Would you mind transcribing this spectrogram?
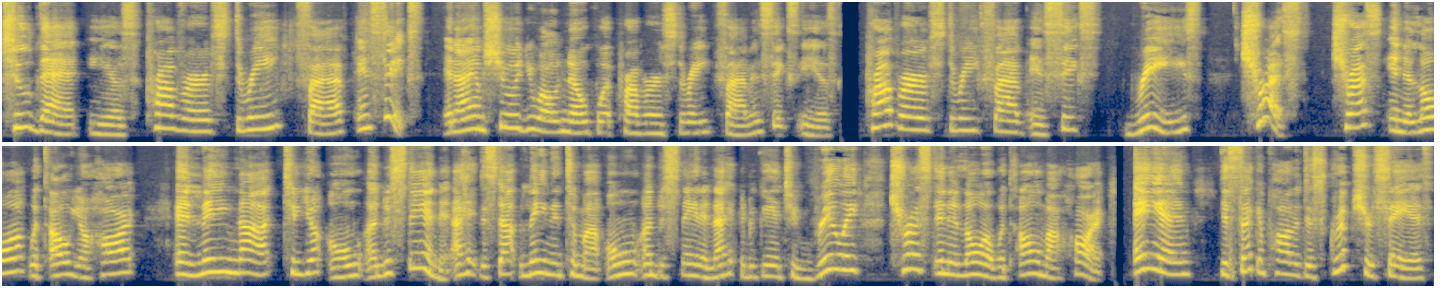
to that is Proverbs 3, 5, and 6. And I am sure you all know what Proverbs 3, 5, and 6 is. Proverbs 3, 5, and 6 reads, Trust, trust in the Lord with all your heart and lean not to your own understanding. I had to stop leaning to my own understanding. I had to begin to really trust in the Lord with all my heart. And the second part of the scripture says,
